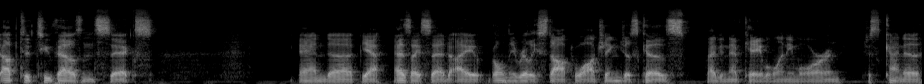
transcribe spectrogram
up to 2006. And uh, yeah, as I said, I only really stopped watching just because I didn't have cable anymore and just kind of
